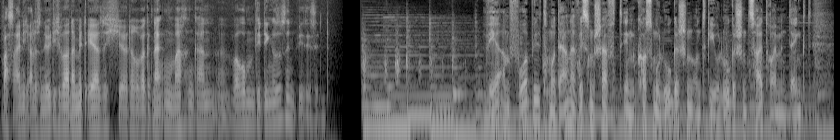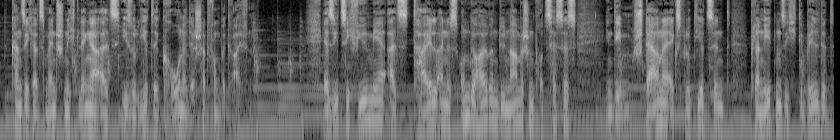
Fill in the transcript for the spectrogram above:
was eigentlich alles nötig war, damit er sich äh, darüber Gedanken machen kann, äh, warum die Dinge so sind, wie sie sind. Wer am Vorbild moderner Wissenschaft in kosmologischen und geologischen Zeiträumen denkt, kann sich als Mensch nicht länger als isolierte Krone der Schöpfung begreifen. Er sieht sich vielmehr als Teil eines ungeheuren dynamischen Prozesses, in dem Sterne explodiert sind, Planeten sich gebildet,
